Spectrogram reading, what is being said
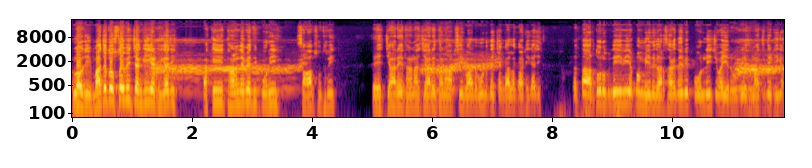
ਲਓ ਜੀ ਮੱਝ ਦੋਸਤੋ ਇਹ ਵੀ ਚੰਗੀ ਹੈ ਠੀਕ ਆ ਜੀ। ਬਾਕੀ ਥਣ ਦੇਵੇ ਦੀ ਪੂਰੀ ਸਾਫ਼ ਸੁਥਰੀ ਤੇ ਚਾਰੇ ਥਾਣਾ ਚਾਰੇ ਥਾਣਾ ਆਪਸੀ ਵਾਰਡ ਵੁੱਡ ਤੇ ਚੰਗਾ ਲੱਗਾ ਠੀਕ ਆ ਜੀ। ਤੇ ਧਾਰ ਧੂਰ ਦੀ ਵੀ ਆਪਾਂ ਉਮੀਦ ਕਰ ਸਕਦੇ ਵੀ ਪੋਲੀ ਚਵਾਈ ਰਹੂਗੀ ਇਸ ਮੱਝ ਦੀ ਠੀਕ ਆ।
